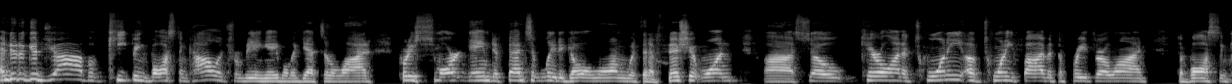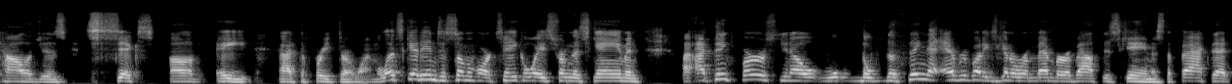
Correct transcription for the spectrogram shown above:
and did a good job of keeping Boston College from being able to get to the line. Pretty smart game defensively to go along with an efficient one. Uh, so Carolina 20 of 25 at the free throw line to Boston College's six of eight at the free throw line. Well, let's get into some of our takeaways from this game. And I think first, you know, the, the thing that everybody's going to remember about this game is the fact that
